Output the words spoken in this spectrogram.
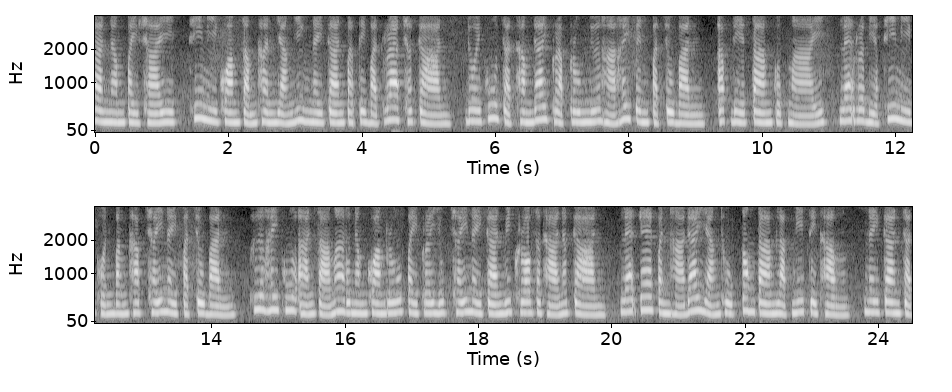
การนำไปใช้ที่มีความสำคัญอย่างยิ่งในการปฏิบัติราชการ โดยผู้จัดทำได้ปรับปรุงเนื้อหาให้เป็นปัจจุบัน อัปเดตตามกฎหมาย และระเบียบที่มีผลบังคับใช้ในปัจจุบัน เพื่อให้ผู้อ่านสามารถนำความรู้ไปประยุกต์ใช้ในการวิเคราะห์สถานการณ์ และแก้ปัญหาได้อย่างถูกต้องตามหลักนิติธรรม ในการจัด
